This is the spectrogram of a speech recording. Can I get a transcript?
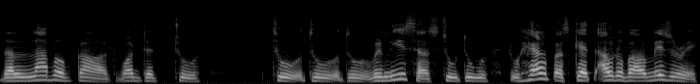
The love of God wanted to, to, to, to release us, to, to, to help us get out of our misery.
